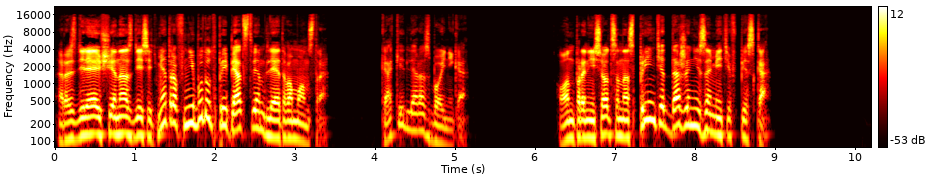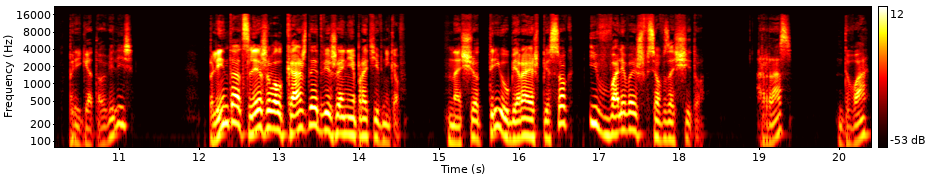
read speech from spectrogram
разделяющие нас 10 метров не будут препятствием для этого монстра. Как и для разбойника. Он пронесется на спринте, даже не заметив песка. Приготовились? Плинт отслеживал каждое движение противников. На счет три убираешь песок и вваливаешь все в защиту. Раз, два,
